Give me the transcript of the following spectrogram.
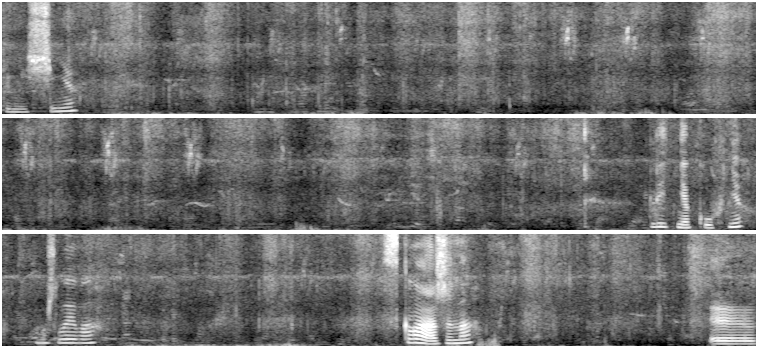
приміщення. Літня кухня, можливо. Скважина. Е,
